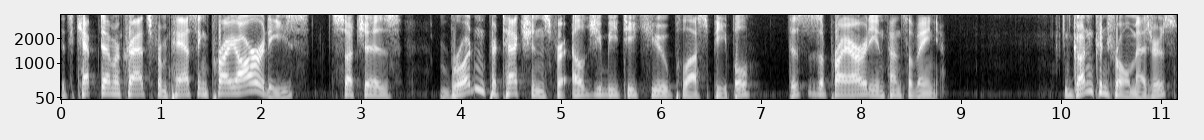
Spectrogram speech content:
It's kept Democrats from passing priorities such as broaden protections for LGBTQ plus people. This is a priority in Pennsylvania. Gun control measures.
